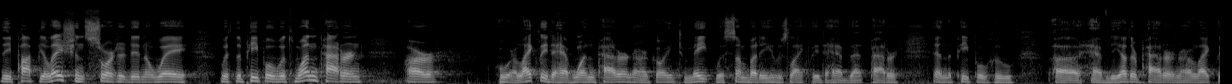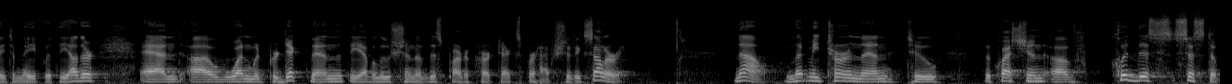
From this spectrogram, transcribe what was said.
the population sorted in a way with the people with one pattern are who are likely to have one pattern are going to mate with somebody who's likely to have that pattern, and the people who uh, have the other pattern are likely to mate with the other. And uh, one would predict then that the evolution of this part of cortex perhaps should accelerate. Now, let me turn then to the question of could this system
